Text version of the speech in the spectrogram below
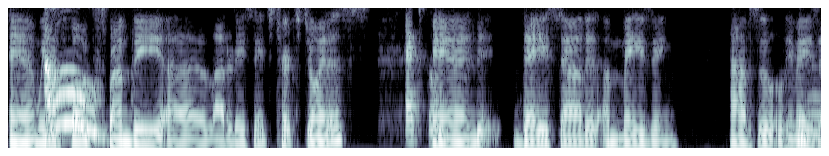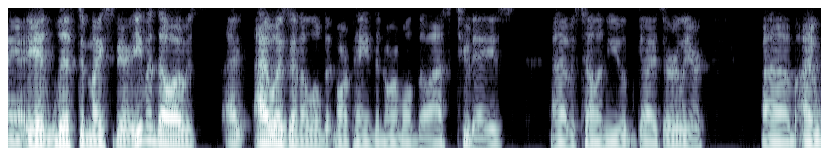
and we had Oh. folks from the uh, Latter Day Saints Church join us, Excellent. and they sounded amazing, absolutely amazing. Yay. It lifted my spirit, even though I was I, I was in a little bit more pain than normal the last two days. I was telling you guys earlier. Um, I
